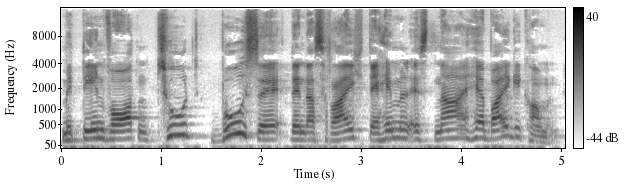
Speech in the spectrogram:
mit den Worten, tut Buße, denn das Reich der Himmel ist nahe herbeigekommen.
